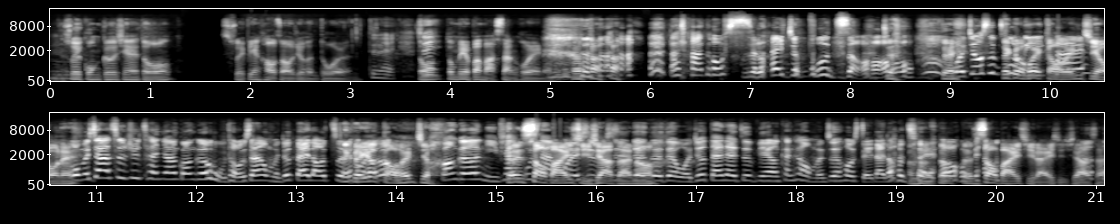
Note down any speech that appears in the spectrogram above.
嗯所以光哥现在都随便号召就很多人，对，都都没有办法散会呢。大家都死赖着不走，对我就是不这个会搞很。久呢我，们下次去参加光哥虎头山，我们就待到最后。那个要搞很久。光哥，你跟不散扫把一起下山哦对对对，我就待在这边，看看我们最后谁待到最等后。等这样扫把一起来一起下山，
